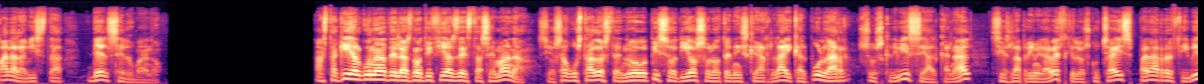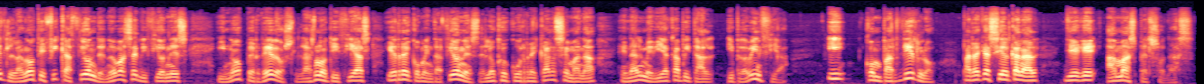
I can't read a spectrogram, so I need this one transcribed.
para la vista del ser humano. Hasta aquí algunas de las noticias de esta semana. Si os ha gustado este nuevo episodio, solo tenéis que dar like al pulgar, suscribirse al canal si es la primera vez que lo escucháis para recibir la notificación de nuevas ediciones y no perderos las noticias y recomendaciones de lo que ocurre cada semana en Almería Capital y provincia. Y compartirlo para que así el canal llegue a más personas.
